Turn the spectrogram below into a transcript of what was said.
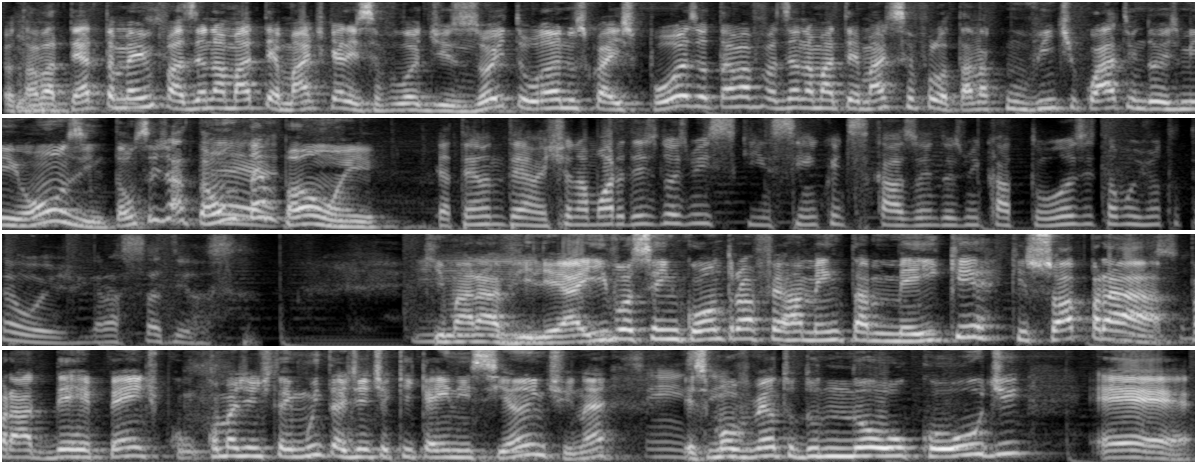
eu estava até também fazendo a matemática ali. Você falou 18 anos com a esposa, eu estava fazendo a matemática, você falou, estava com 24 em 2011, então você já tá um é, tempão aí. Já tem um tempo, a gente namora desde 2005, a gente se casou em 2014 e estamos juntos até hoje, graças a Deus. Que e... maravilha. E aí você encontra uma ferramenta Maker que só para de repente, como a gente tem muita gente aqui que é iniciante, né? Sim, Esse sim. movimento do no code é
